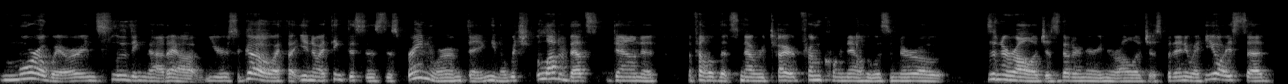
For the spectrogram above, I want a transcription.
more aware in sleuthing that out years ago. I thought, you know, I think this is this brainworm thing, you know, which a lot of vets down at a fellow that's now retired from Cornell who was a neuro was a neurologist, veterinary neurologist. But anyway, he always said,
